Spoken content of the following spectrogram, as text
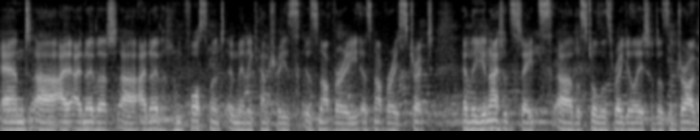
and uh, I, I, know that uh, I know that enforcement in many countries is not very is not very strict. In the United States, uh, the stool is regulated as a drug,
